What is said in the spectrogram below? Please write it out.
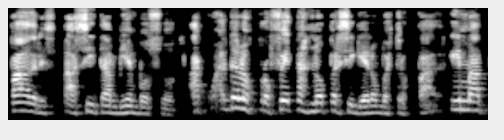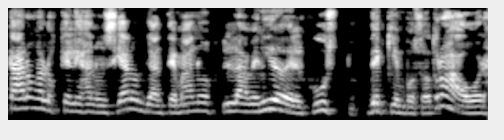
padres, así también vosotros. ¿A cuál de los profetas no persiguieron vuestros padres? Y mataron a los que les anunciaron de antemano la venida del justo, de quien vosotros ahora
